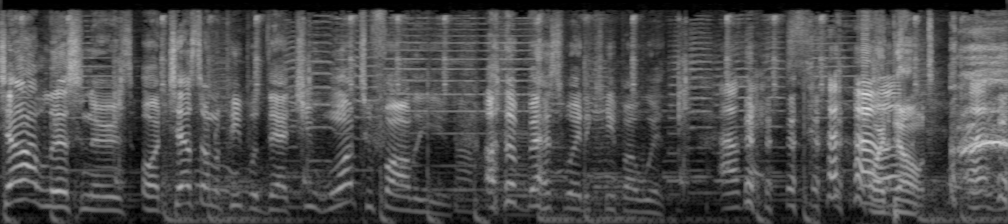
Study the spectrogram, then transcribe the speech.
tell our listeners or tell some of the people that you want to follow you are the best way to keep up with you. Okay. or don't. Uh,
